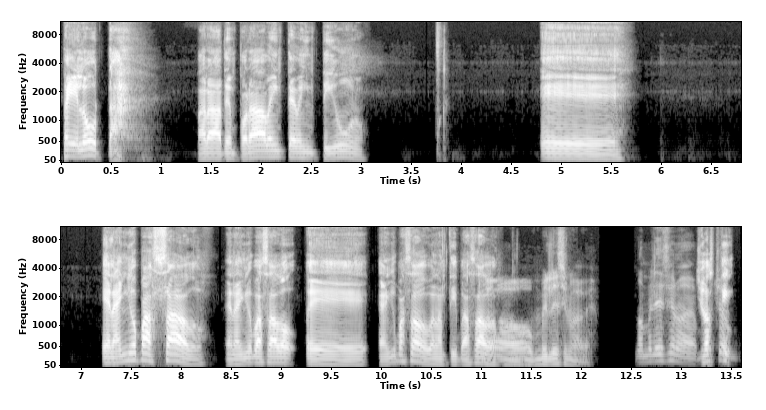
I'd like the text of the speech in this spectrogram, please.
pelota para la temporada 2021. Eh, el año pasado, el año pasado, eh, el año pasado o el antipasado. 2019. 2019. Justin,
